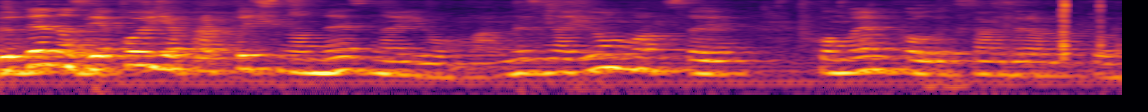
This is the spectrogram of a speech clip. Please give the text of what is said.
людина, з якою я практично не знайома. Незнайома це Хоменко Олександр Анатолійович.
